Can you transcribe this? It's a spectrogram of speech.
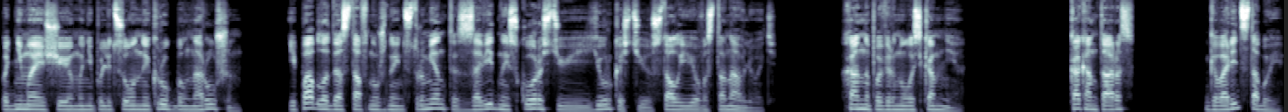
Поднимающий ее манипуляционный круг был нарушен, и Пабло, достав нужные инструменты, с завидной скоростью и юркостью стал ее восстанавливать. Ханна повернулась ко мне. «Как Антарес? Говорит с тобой?»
